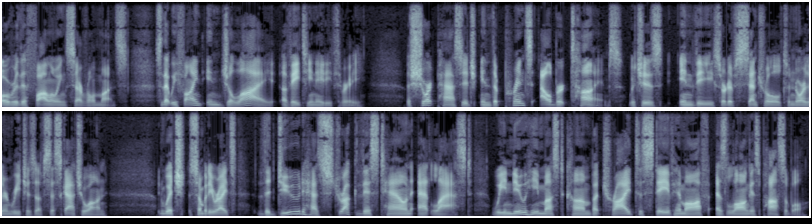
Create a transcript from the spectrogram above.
over the following several months, so that we find in July of 1883 a short passage in the Prince Albert Times, which is in the sort of central to northern reaches of Saskatchewan, in which somebody writes, The dude has struck this town at last. We knew he must come, but tried to stave him off as long as possible.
